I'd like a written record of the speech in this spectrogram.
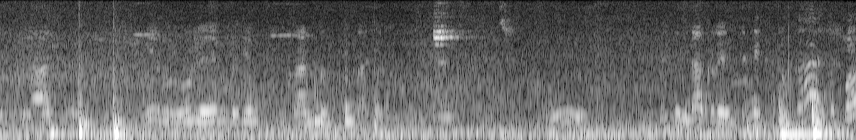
belas. Iya, yang lain bagian bukan bentuk aja. Oh, ini kena keren. Ini kena apa?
